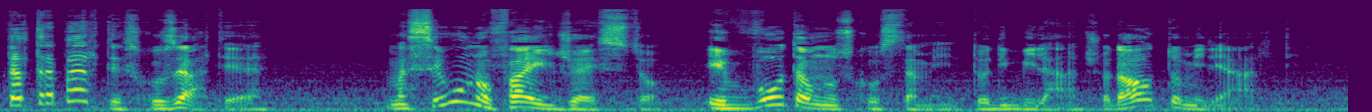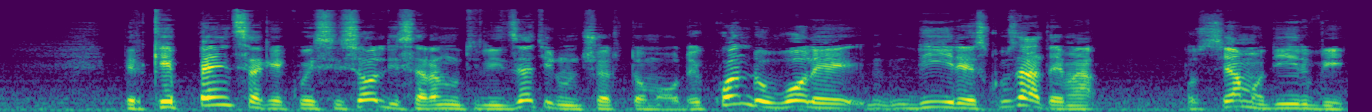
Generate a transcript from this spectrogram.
D'altra parte, scusate, eh, ma se uno fa il gesto e vota uno scostamento di bilancio da 8 miliardi, perché pensa che questi soldi saranno utilizzati in un certo modo e quando vuole dire scusate ma possiamo dirvi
